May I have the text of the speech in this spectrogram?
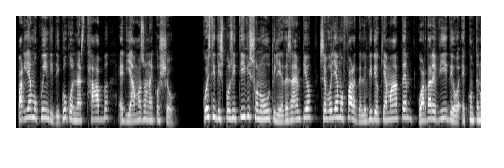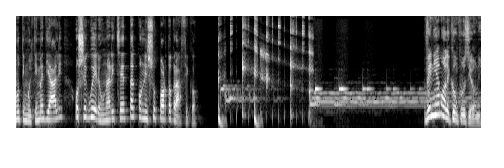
Parliamo quindi di Google Nest Hub e di Amazon Echo Show. Questi dispositivi sono utili ad esempio se vogliamo fare delle videochiamate, guardare video e contenuti multimediali o seguire una ricetta con il supporto grafico. Veniamo alle conclusioni.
